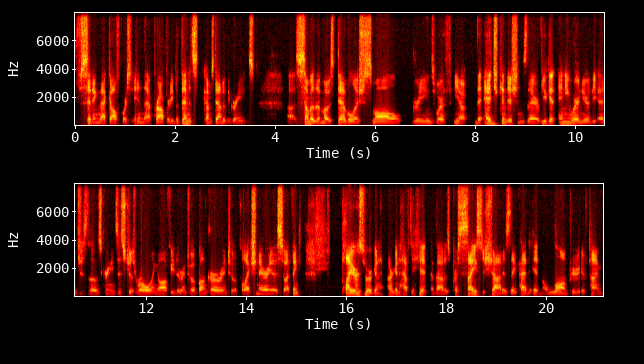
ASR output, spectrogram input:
sitting that golf course in that property. But then it comes down to the greens. Uh, some of the most devilish small greens with you know the edge conditions there if you get anywhere near the edges of those greens it's just rolling off either into a bunker or into a collection area so i think players who are going to are going to have to hit about as precise a shot as they've had to hit in a long period of time.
